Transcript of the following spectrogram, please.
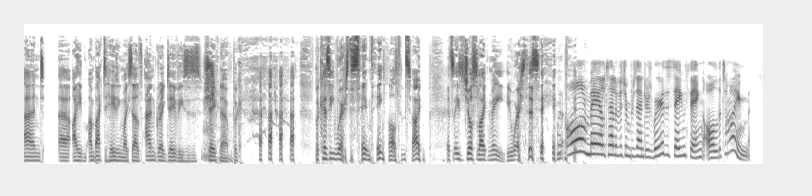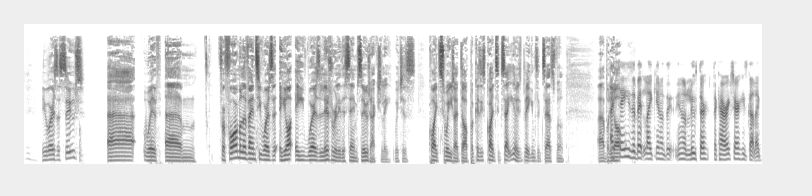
and uh, I, I'm back to hating myself and Greg Davies' shape now because, because he wears the same thing all the time. It's he's just like me. He wears the same. But all male television presenters wear the same thing all the time. He wears a suit uh, with um, for formal events. He wears he he wears literally the same suit actually, which is quite sweet. I thought because he's quite success. You know, he's big and successful. Uh, but I'd al- say he's a bit like you know the you know Luther, the character. He's got like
